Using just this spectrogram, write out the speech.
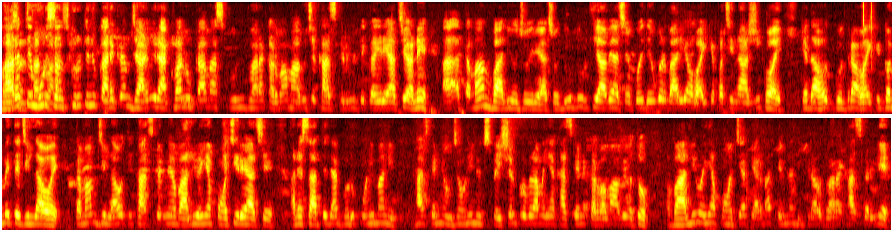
ભારતીય મૂળ સંસ્કૃતિનું કાર્યક્રમ જાળવી રાખવાનું કામ આ સ્કૂલ દ્વારા કરવામાં આવ્યું છે ખાસ કરીને તે કહી રહ્યા છે. અને આ તમામ વાલીઓ જોઈ રહ્યા છો. દૂર દૂરથી આવ્યા છે. કોઈ દેવગઢ બારિયા હોય કે પછી નાસિક હોય કે દાહોદ ગોધરા હોય કે ગમે તે જિલ્લા હોય તમામ જિલ્લાઓથી ખાસ કરીને વાલીઓ અહીંયા પહોંચી રહ્યા છે. અને સાથે જ આ ગુરુ પૂર્ણિમાની ખાસ કરીને ઉજવણીનો એક સ્પેશિયલ પ્રોગ્રામ અહીંયા ખાસ કરીને કરવામાં આવ્યો હતો. વાલીઓ અહીંયા પહોંચ્યા ત્યારબાદ તેમના દીકરાઓ દ્વારા ખાસ કરીને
